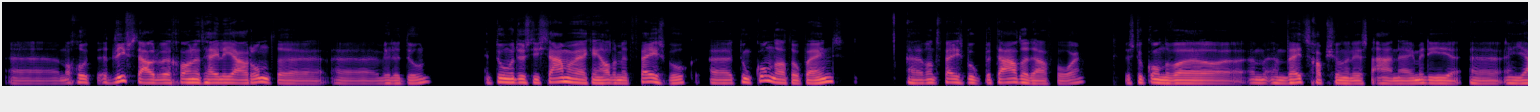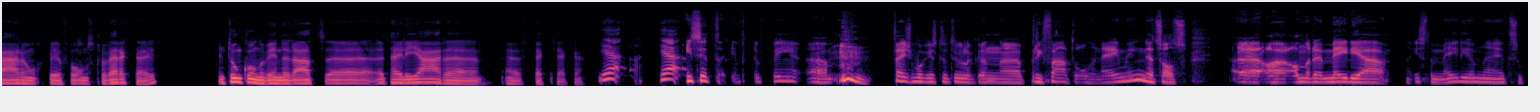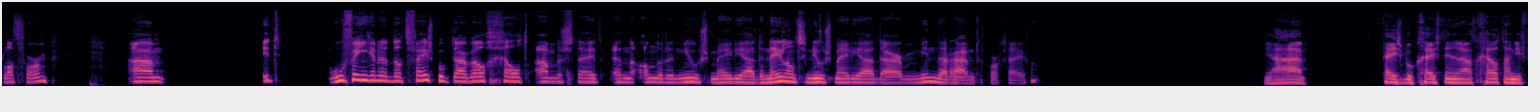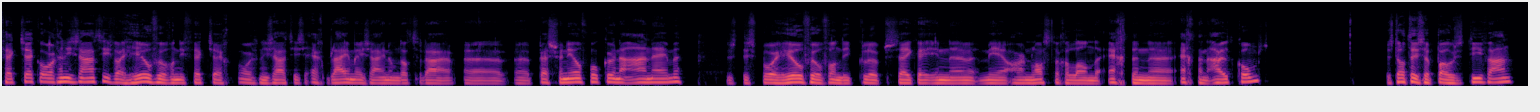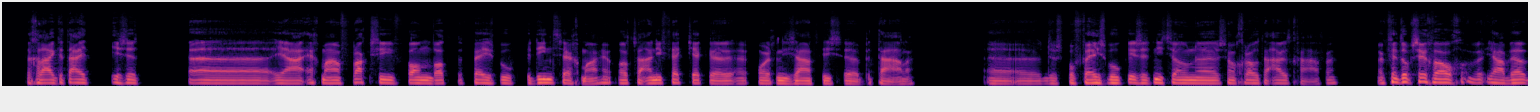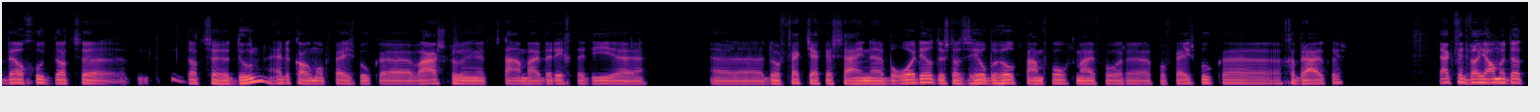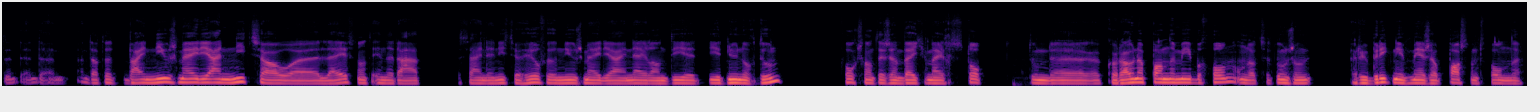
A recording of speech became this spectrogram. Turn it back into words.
Ja. Maar goed, het liefst zouden we gewoon het hele jaar rond willen doen. En toen we dus die samenwerking hadden met Facebook, toen kon dat opeens. Want Facebook betaalde daarvoor. Dus toen konden we een, een wetenschapsjournalist aannemen die uh, een jaar ongeveer voor ons gewerkt heeft. En toen konden we inderdaad uh, het hele jaar uh, uh, factchecken. Ja, ja. Is het, vind je, ehm, Facebook is natuurlijk een uh, private onderneming, net zoals uh, andere media. Is het een medium? Nee, het is een platform. Um, it, hoe vind je het dat Facebook daar wel geld aan besteedt en de andere nieuwsmedia, de Nederlandse nieuwsmedia, daar minder ruimte voor geven? Ja, Facebook geeft inderdaad geld aan die fact-check-organisaties, waar heel veel van die fact-check-organisaties echt blij mee zijn, omdat ze daar uh, uh, personeel voor kunnen aannemen. Dus het is voor heel veel van die clubs, zeker in uh, meer armlastige landen, echt een, echt een uitkomst. Dus dat is er positief aan. Tegelijkertijd is het ja, echt maar een fractie van wat Facebook verdient, zeg maar. Wat ze aan die fact-check-organisaties betalen. Uh, dus voor Facebook is het niet zo'n uh, zo'n grote uitgave. Maar ik vind het op zich wel, ja, wel, wel goed dat ze, dat ze het doen. Hè. Er komen op Facebook uh, waarschuwingen te staan bij berichten die door factcheckers zijn beoordeeld. Dus dat is heel behulpzaam volgens mij voor, voor Facebook gebruikers. Ja, ik vind het wel jammer dat, dat het bij nieuwsmedia niet zo leeft. Want inderdaad zijn er niet zo heel veel nieuwsmedia in Nederland die, die het nu nog doen. Volkskrant is er een beetje mee gestopt toen de coronapandemie begon. Omdat ze toen zo'n rubriek niet meer zo passend vonden.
